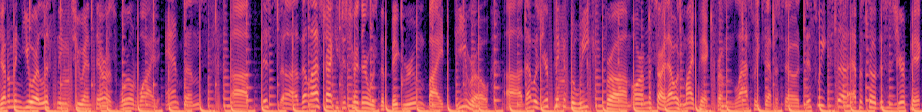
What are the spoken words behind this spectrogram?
Gentlemen, you are listening to Anthera's Worldwide Anthems. Uh, this uh, that last track you just heard there was "The Big Room" by Dero. Uh, that was your pick of the week from, or I'm sorry, that was my pick from last week's episode. This week's uh, episode, this is your pick.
